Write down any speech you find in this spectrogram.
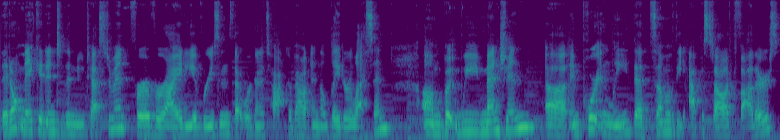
They don't make it into the New Testament for a variety of reasons that we're going to talk about in a later lesson. Um, but we mention, uh, importantly, that some of the apostolic fathers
